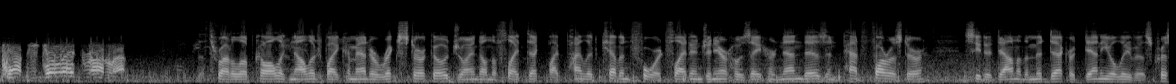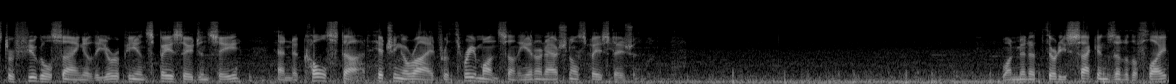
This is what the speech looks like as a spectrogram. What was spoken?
Copy, go ahead, throttle up. The throttle up call acknowledged by Commander Rick Sturckow, joined on the flight deck by pilot Kevin Ford, flight engineer Jose Hernandez, and Pat Forrester. Seated down on the middeck are Danny Olivas, Christer Fuglesang of the European Space Agency, and Nicole Stott, hitching a ride for three months on the International Space Station. One minute, 30 seconds into the flight.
